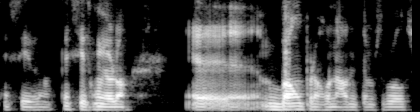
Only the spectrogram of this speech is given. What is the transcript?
tem sido, tem sido um euro uh, bom para o Ronaldo em termos de golos.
